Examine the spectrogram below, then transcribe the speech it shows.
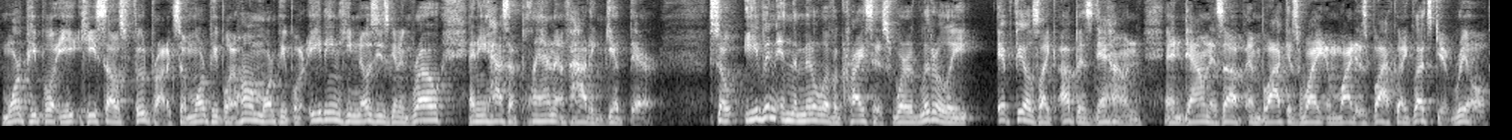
More people, he sells food products. So more people at home, more people are eating. He knows he's going to grow and he has a plan of how to get there. So even in the middle of a crisis where literally it feels like up is down and down is up and black is white and white is black. Like, let's get real.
